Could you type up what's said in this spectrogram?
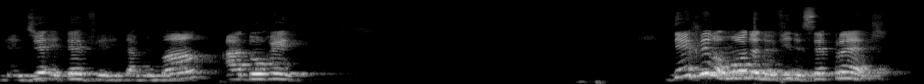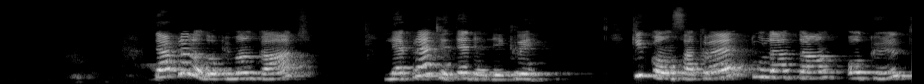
les dieux étaient véritablement adorés. Décrit le mode de vie de ces prêtres. D'après le document 4, les prêtres étaient des décrets qui consacraient tout leur temps au culte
